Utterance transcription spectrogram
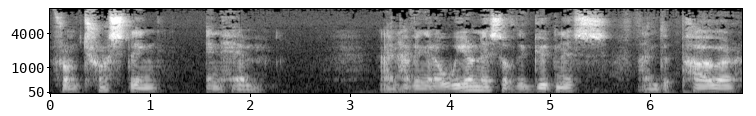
from trusting in Him and having an awareness of the goodness and the power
